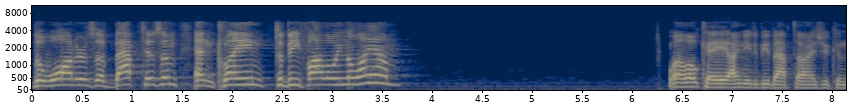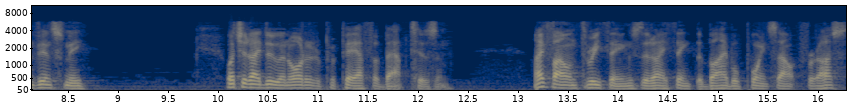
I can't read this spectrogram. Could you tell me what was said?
the waters of baptism and claim to be following the Lamb? Well, okay, I need to be baptized. You convince me. What should I do in order to prepare for baptism? I found three things that I think the Bible points out for us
